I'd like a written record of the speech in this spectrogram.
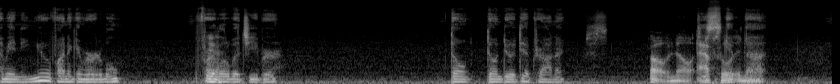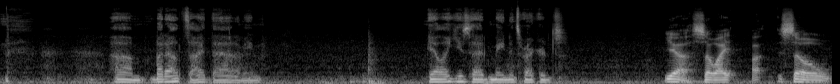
I mean, you can find a convertible for Yeah. a little bit cheaper. Don't don't do a Tiptronic. Just, Oh no, just absolutely not. um, but outside that, I mean, yeah, like you said, maintenance records. Yeah. So I, uh, so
